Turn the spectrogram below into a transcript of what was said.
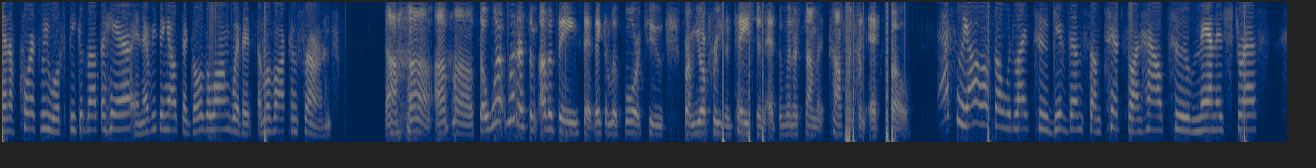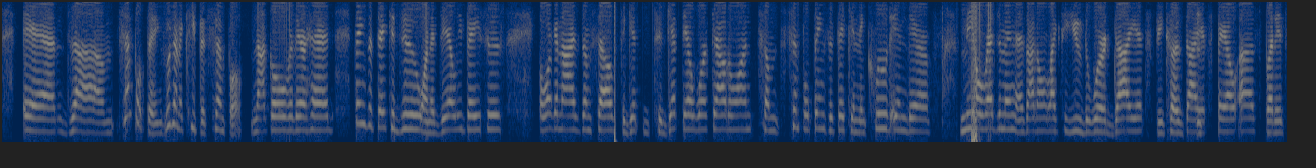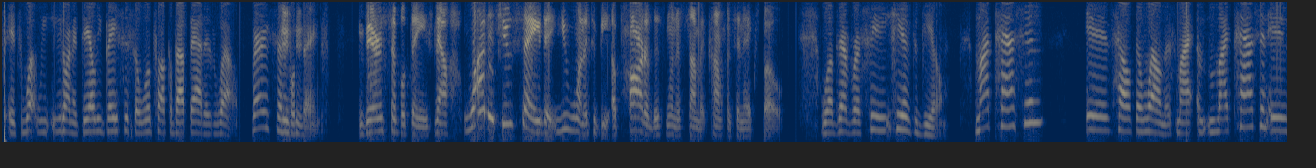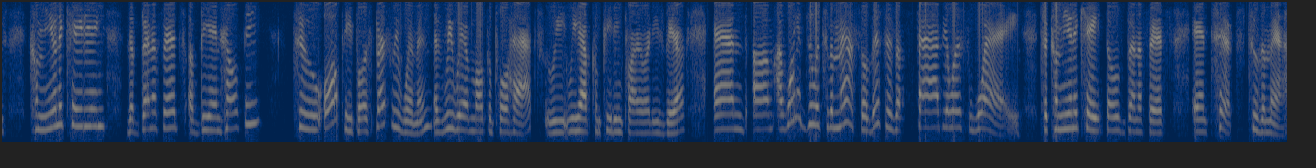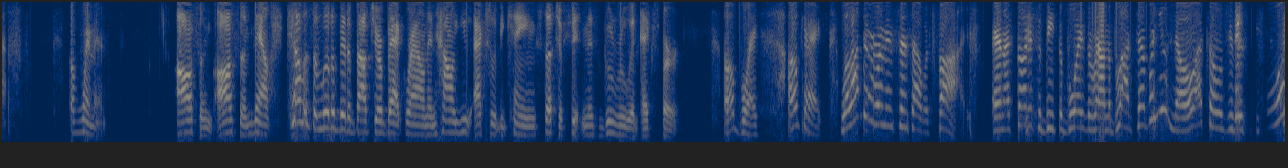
And of course, we will speak about the hair and everything else that goes along with it. Some of our concerns. Uh huh. Uh huh. So, what what are some other things that they can look forward to from your presentation at the Winner's Summit Conference and Expo? Actually, I also would like to give them some tips on how to manage stress and um, simple things. We're going to keep it simple, not go over their head. Things that they could do on a daily basis, organize themselves to get to get their workout on. Some simple things that they can include in their meal regimen. As I don't like to use the word diet because diets fail us, but it's it's what we eat on a daily basis. So we'll talk about that as well. Very simple mm-hmm. things. Very simple things. Now, why did you say that you wanted to be a part of this Winner's Summit Conference and Expo? Well, Deborah, see, here's the deal. My passion is health and wellness. My my passion is communicating the benefits of being healthy to all people, especially women, as we wear multiple hats. We we have competing priorities there, and um, I want to do it to the mass. So this is a fabulous way to communicate those benefits and tips to the mass of women. Awesome, awesome. Now, tell us a little bit about your background and how you actually became such a fitness guru and expert. Oh boy. Okay. Well, I've been running since I was five and I started to beat the boys around the block. Deborah, you know, I told you this before.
